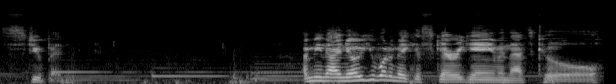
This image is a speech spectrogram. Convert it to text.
stupid. I mean, I know you want to make a scary game, and that's cool.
